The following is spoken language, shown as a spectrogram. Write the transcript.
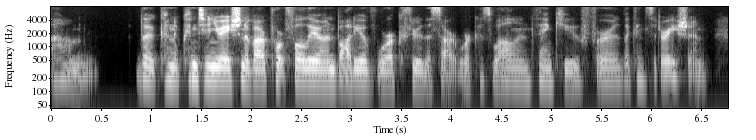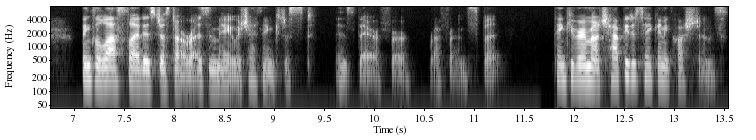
um, the kind of continuation of our portfolio and body of work through this artwork as well. And thank you for the consideration. I think the last slide is just our resume, which I think just is there for reference. But thank you very much. Happy to take any questions.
